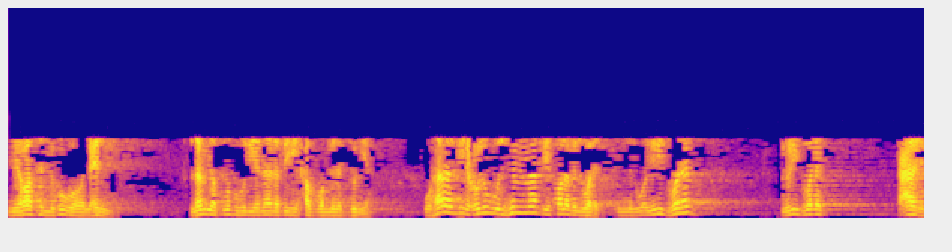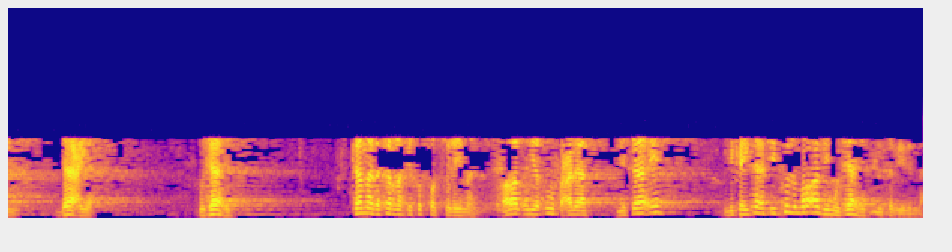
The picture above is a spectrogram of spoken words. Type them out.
ميراث النبوة والعلم لم يطلبه لينال به حظا من الدنيا. وهذه العلو الهمة في طلب الولد إن يريد ولد يريد ولد عالم داعية مجاهد. كما ذكرنا في قصة سليمان. أراد أن يطوف على نسائه لكي تأتي كل امرأة بمجاهد في سبيل الله.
